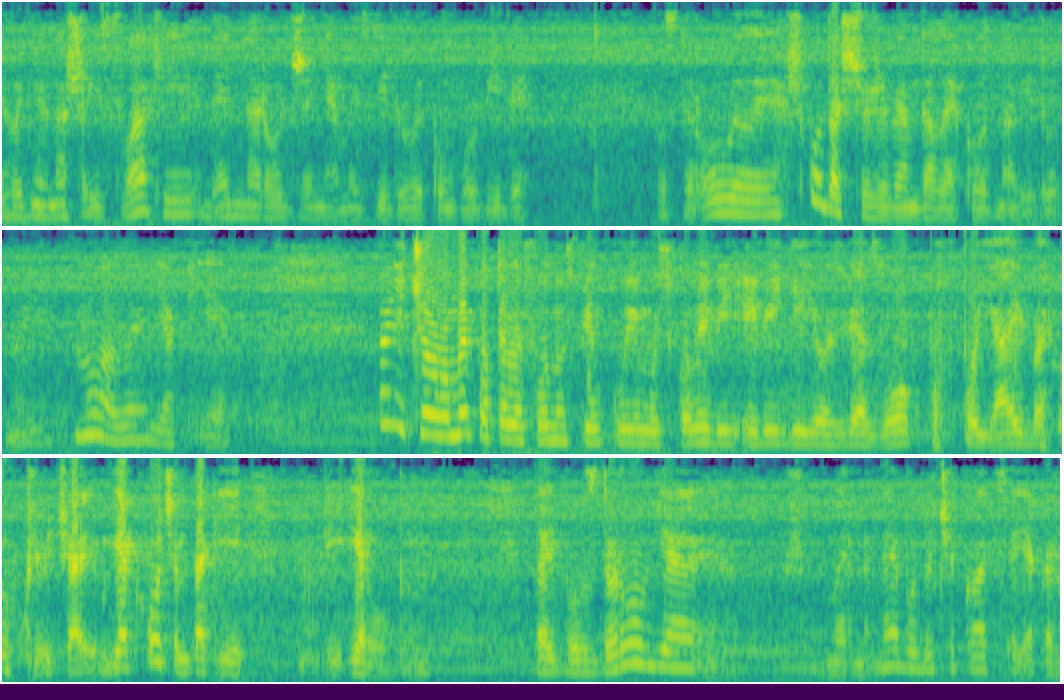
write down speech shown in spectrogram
Сьогодні в нашої свахи день народження. Ми з дідуликом в обіди поздоровили. Шкода, що живемо далеко одна від одної. Ну, але як є. Ну нічого, ми по телефону спілкуємось, коли ві- відеозв'язок, по, по яйберу включаємо. Як хочемо, так і, і, і робимо. Дай Бог здоров'я, щоб мирне небо дочекатися. Я кажу,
